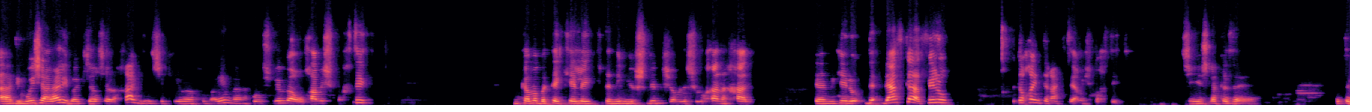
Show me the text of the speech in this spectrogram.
הדימוי שעלה לי בהקשר של החג זה שכאילו אנחנו באים ואנחנו יושבים בארוחה משפחתית. עם כמה בתי כלא קטנים יושבים שם לשולחן החג, כן, כאילו דווקא אפילו בתוך האינטראקציה המשפחתית שיש לה כזה בתי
